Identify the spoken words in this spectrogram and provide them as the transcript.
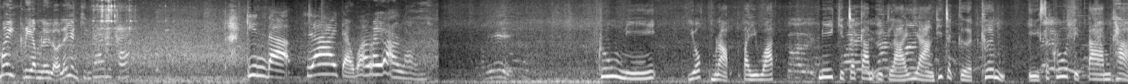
ไม่เกรียมเลยเหรอแล้วยังกินได้ไหมคะ กินดะได้แต่ว่าไม่อร่อยพรุ่งนี้ยกหมับไปวัด มีกิจกรรมอีกหลายอย่างที่จะเกิดขึ้น อีกสักครู่ติดตามค่ะ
